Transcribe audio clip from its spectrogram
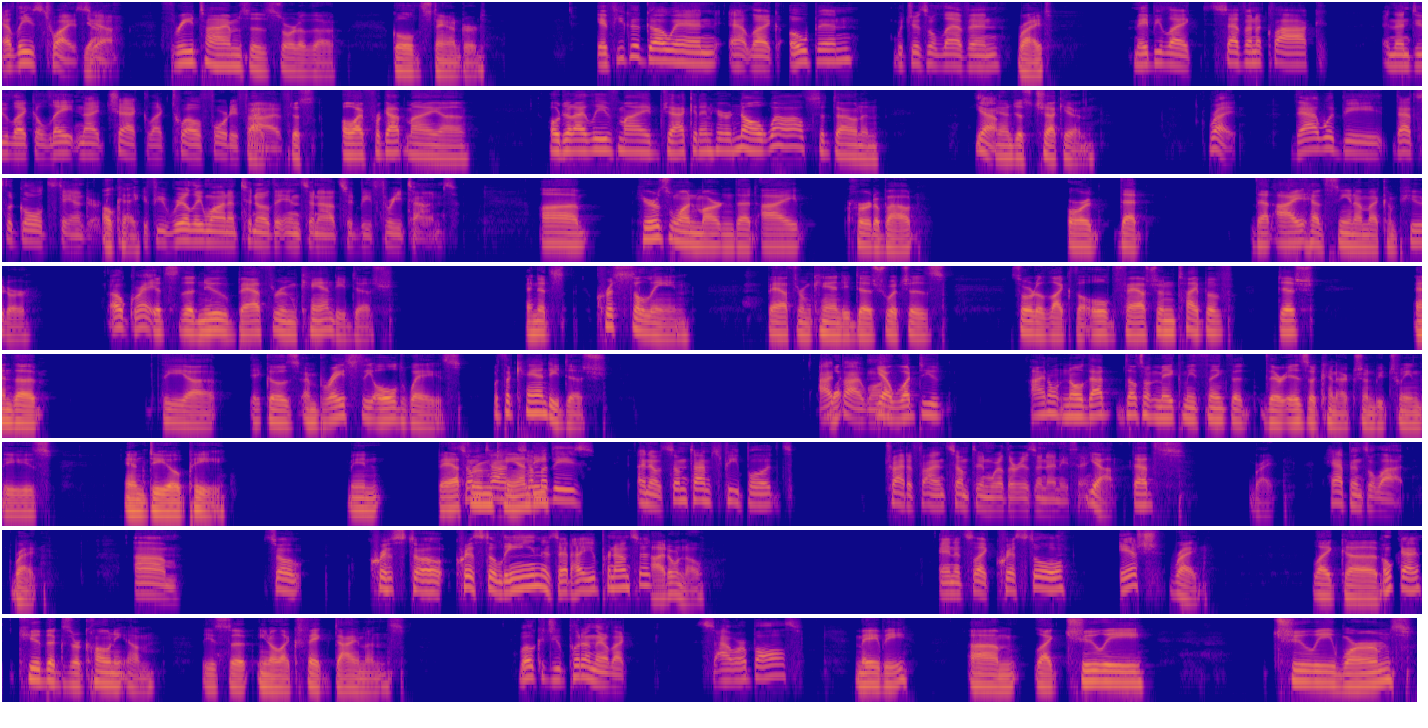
At least twice, Yeah. yeah. Three times is sort of the gold standard. If you could go in at like open, which is 11, Right. maybe like 7 o'clock, and then do like a late night check like 1245. Right. Just oh, I forgot my uh oh, did I leave my jacket in here? No, well, I'll sit down and Yeah, and just check in. right. That would be, that's the gold standard. Okay. If you really wanted to know the ins and outs, it'd be three times. Uh, here's one, Martin, that I heard about, or that that I have seen on my computer. Oh, great. It's the new bathroom candy dish, and it's crystalline bathroom candy dish, which is sort of like the old-fashioned type of dish, and the the uh, it goes embrace the old ways with a candy dish. I'd What- buy one. Yeah, what do you I don't know that doesn't make me think that there is a connection between these and DOP. I mean, bathroom Sometimes candy. some of these, I know. Sometimes people try to find something where there isn't anything. yeah, that's right. happens a lot. Right. Um, so crystal crystalline is that how you pronounce it? I don't know. and it's like crystal ish. Right. Like uh, Okay. cubic zirconium. These, uh, you know, like fake diamonds. Well, could you put in there like sour balls? Maybe. Um, like chewy, chewy worms.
